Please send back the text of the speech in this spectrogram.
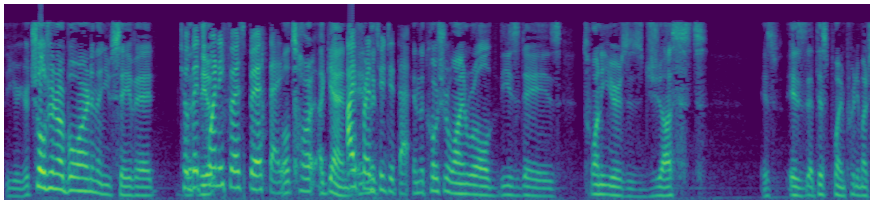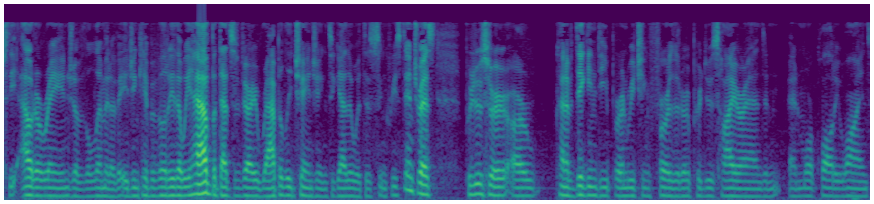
the year your children are born, and then you save it till The- their the- 21st birthday. Well, it's hard again. I have friends the- who did that. in the kosher wine world these days. Twenty years is just is is at this point pretty much the outer range of the limit of aging capability that we have, but that's very rapidly changing. Together with this increased interest, producers are kind of digging deeper and reaching further to produce higher end and, and more quality wines.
